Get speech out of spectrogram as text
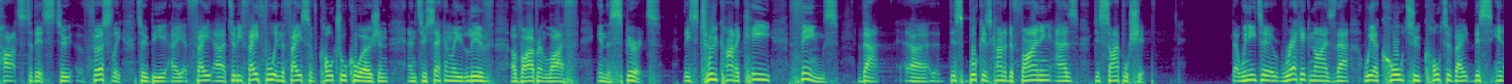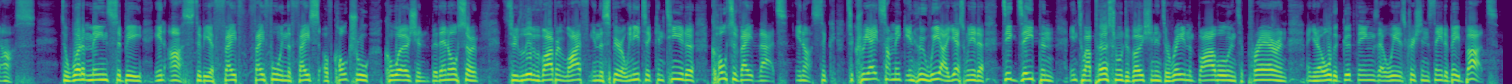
parts to this. To firstly, to be a fa- uh, to be faithful in the face of cultural coercion, and to secondly live a vibrant life in the spirit. These two kind of key things that uh, this book is kind of defining as discipleship. That we need to recognize that we are called to cultivate this in us to what it means to be in us, to be a faith, faithful in the face of cultural coercion, but then also to live a vibrant life in the Spirit. We need to continue to cultivate that in us, to, to create something in who we are. Yes, we need to dig deep and into our personal devotion, into reading the Bible, into prayer, and, and you know all the good things that we as Christians need to be. But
